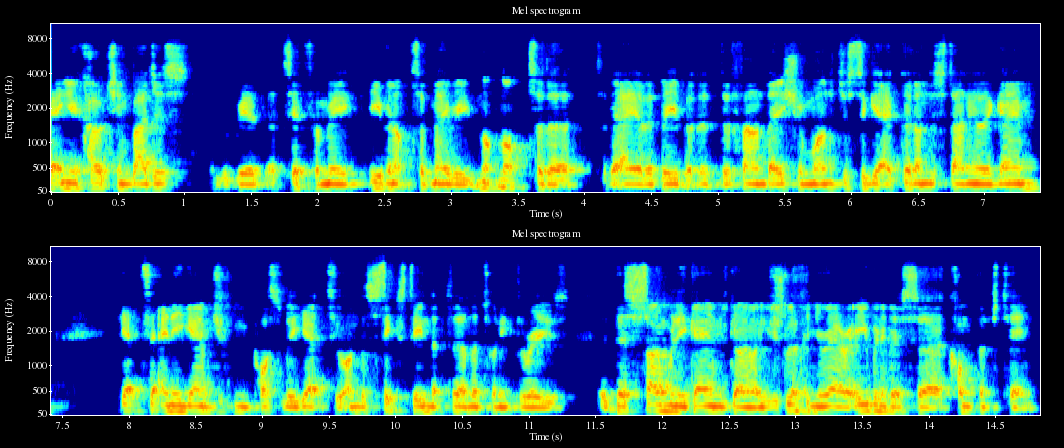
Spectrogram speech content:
getting your coaching badges would be a, a, tip for me, even up to maybe not not to the to the A or the B, but the, the foundation ones, just to get a good understanding of the game. Get to any games you can possibly get to under 16 up to under 23s. There's so many games going on. You just look in your area, even if it's a conference team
